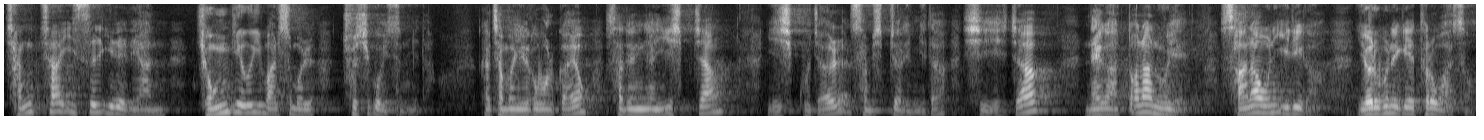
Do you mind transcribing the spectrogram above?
장차 있을 일에 대한 경계의 말씀을 주시고 있습니다. 같이 한번 읽어볼까요? 사도행전 20장 29절 30절입니다. 시작. 내가 떠난 후에 사나운 이리가 여러분에게 들어와서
